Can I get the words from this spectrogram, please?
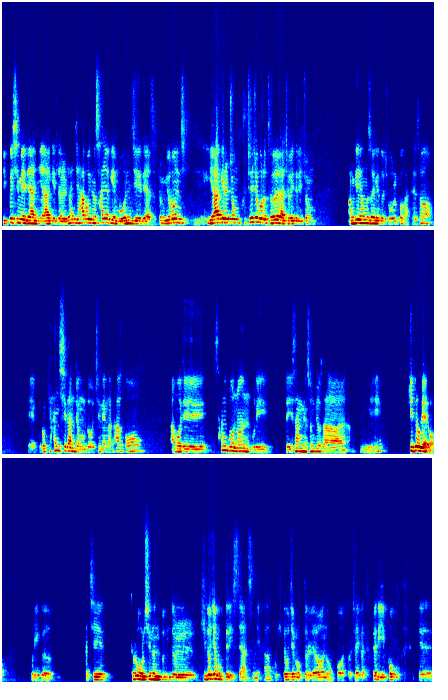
이끄심에 대한 이야기들 현재 하고 있는 사역이 뭔지에 대해서 좀 이런 이야기를 좀 구체적으로 들어야 저희들이 좀 관계 형성에도 좋을 것 같아서 예, 그렇게 한 시간 정도 진행을 하고 나머지 3분은 우리 이상민 선교사님이 기도회로 우리 그 같이 들어오시는 분들 기도 제목들이 있지 않습니까? 그 기도 제목들을 내어놓고 또 저희가 특별히 이 복, 예,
